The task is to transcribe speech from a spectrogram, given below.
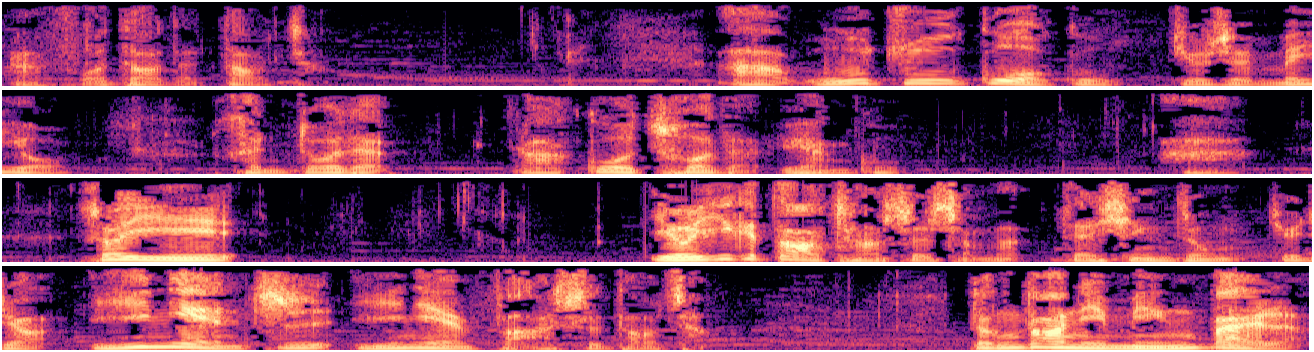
啊，佛道的道场啊，无诸过故，就是没有很多的啊过错的缘故啊，所以。有一个道场是什么？在心中就叫一念之一念法是道场。等到你明白了，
